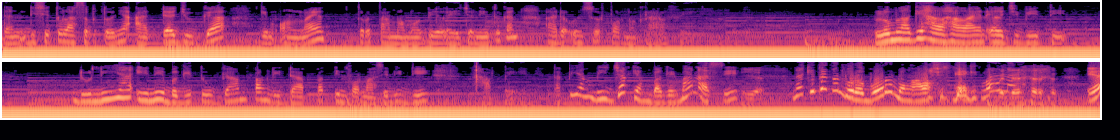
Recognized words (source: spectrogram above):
Dan di situlah sebetulnya ada juga game online, terutama Mobile Legend itu kan ada unsur pornografi. Belum lagi hal-hal lain LGBT dunia ini begitu gampang didapat informasi di, di HP ini. Tapi yang bijak yang bagaimana sih? Iya. Nah kita kan boro-boro mau ngawasin kayak gimana, ya?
